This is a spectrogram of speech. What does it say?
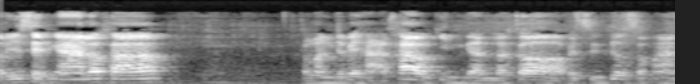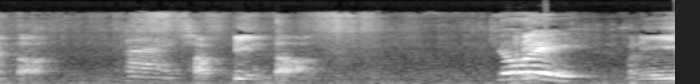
ตอนนี้เสร็จงานแล้วครับกำลังจะไปหาข้าวกินกัน แล้วก็ไปซื้อเครื่องสำอางต่อใช่ช้อปปิ้งต่อลุยวันนี้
